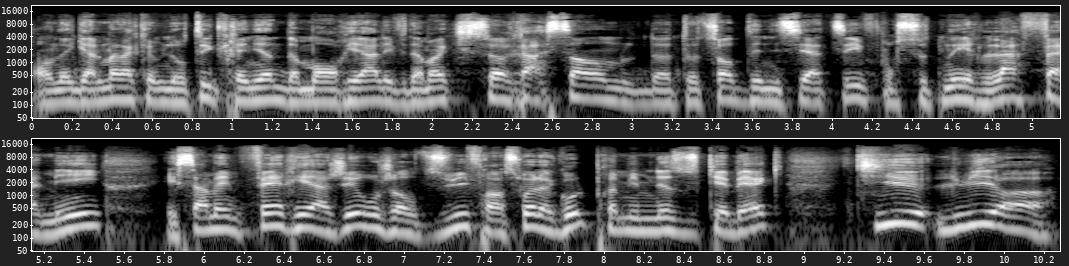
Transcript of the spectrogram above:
On a également la communauté ukrainienne de Montréal, évidemment, qui se rassemble de toutes sortes d'initiatives pour soutenir la famille. Et ça même fait réagir aujourd'hui François Legault, le premier ministre du Québec, qui, lui, a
